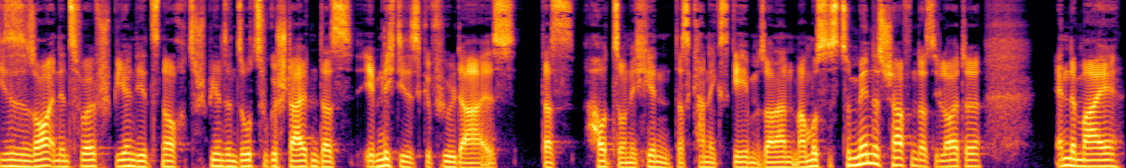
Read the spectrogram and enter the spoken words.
diese Saison in den zwölf Spielen, die jetzt noch zu spielen sind, so zu gestalten, dass eben nicht dieses Gefühl da ist, das haut so nicht hin, das kann nichts geben, sondern man muss es zumindest schaffen, dass die Leute Ende Mai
